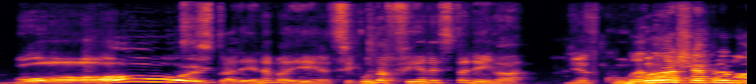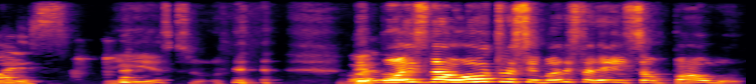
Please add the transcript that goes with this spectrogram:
Boa! Estarei na Bahia. Segunda-feira estarei lá. Desculpa. Manda um axé para nós. Isso. Depois, lá. na outra semana, estarei em São Paulo.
